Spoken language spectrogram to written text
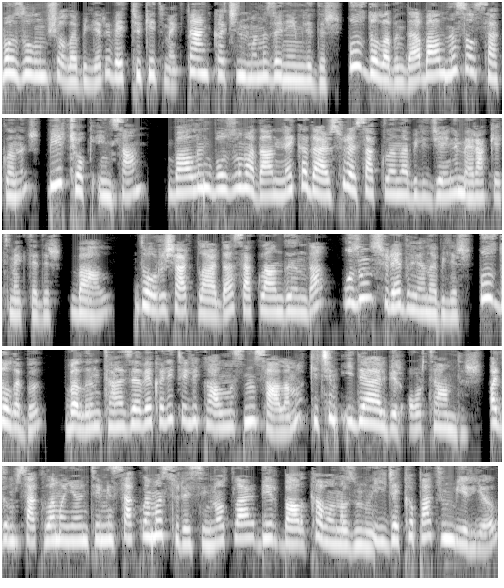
bozulmuş olabilir ve tüketmekten kaçınmanız önemlidir. Buzdolabında bal nasıl saklanır? Birçok insan, balın bozulmadan ne kadar süre saklanabileceğini merak etmektedir. Bal, doğru şartlarda saklandığında uzun süre dayanabilir. Buzdolabı, balın taze ve kaliteli kalmasını sağlamak için ideal bir ortamdır. Adım saklama yöntemi saklama süresi notlar bir bal kavanozunu iyice kapatın bir yıl,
